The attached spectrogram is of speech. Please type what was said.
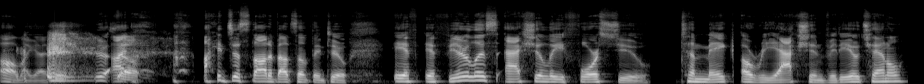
Oh my god. Dude, so, I, I just thought about something too. If if Fearless actually forced you to make a reaction video channel,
